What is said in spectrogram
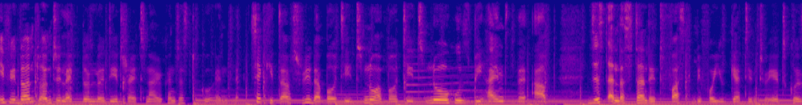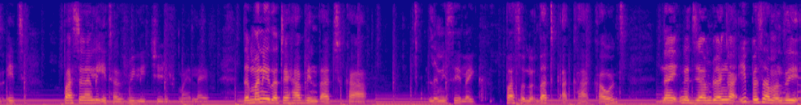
if you don't want to like download it right now, you can just go and like check it out, read about it, know about it, know who's behind the app. Just understand it first before you get into it, because it personally it has really changed my life. The money that I have in that car, let me say like personal that aka account. Na najiambianga hii pesa manzi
